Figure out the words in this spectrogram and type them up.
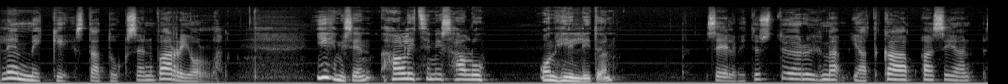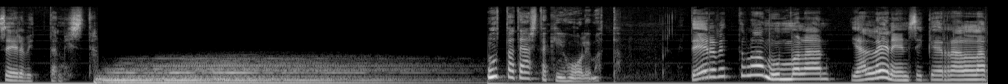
lemmikkistatuksen varjolla. Ihmisen hallitsemishalu on hillitön. Selvitystyöryhmä jatkaa asian selvittämistä. Mutta tästäkin huolimatta. Tervetuloa mummolaan jälleen ensi kerralla.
